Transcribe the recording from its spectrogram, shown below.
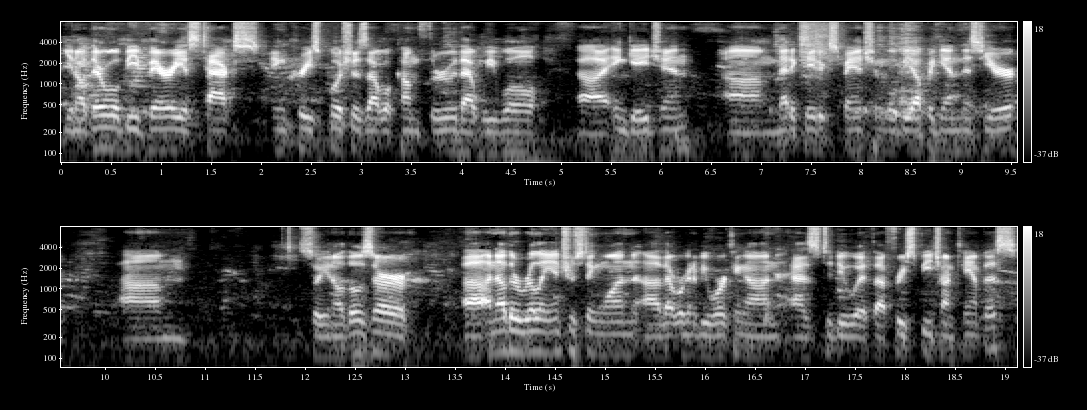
you know, there will be various tax increase pushes that will come through that we will uh, engage in. Um, Medicaid expansion will be up again this year. Um, so, you know, those are uh, another really interesting one uh, that we're going to be working on has to do with uh, free speech on campus.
